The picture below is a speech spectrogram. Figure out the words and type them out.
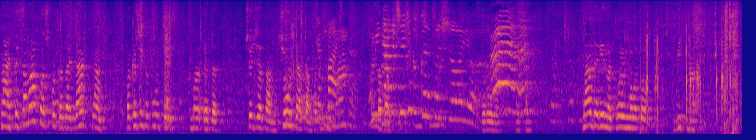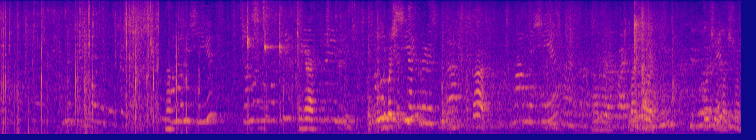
На, ты сама хочешь показать, да? Нам. Покажи, какую у тебя есть. Это, что у тебя там? Что у тебя там? Покажи. Собачка. Собачка. Здорово. Надо, Рина, твой молоток бить нас. На. Играй. Зубочистки открылись? Да. А как? Мама, Ага. Большой. Очень большой.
